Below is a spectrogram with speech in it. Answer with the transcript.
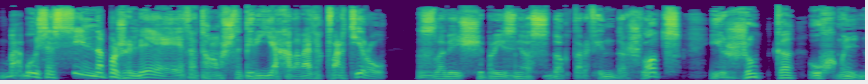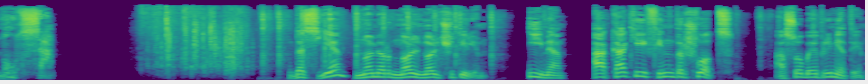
бабуся сильно пожалеет о том, что переехала в эту квартиру, — зловеще произнес доктор Финдершлотц и жутко ухмыльнулся. Досье номер 004. Имя. Акакий Финдершлотц. Особые приметы.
